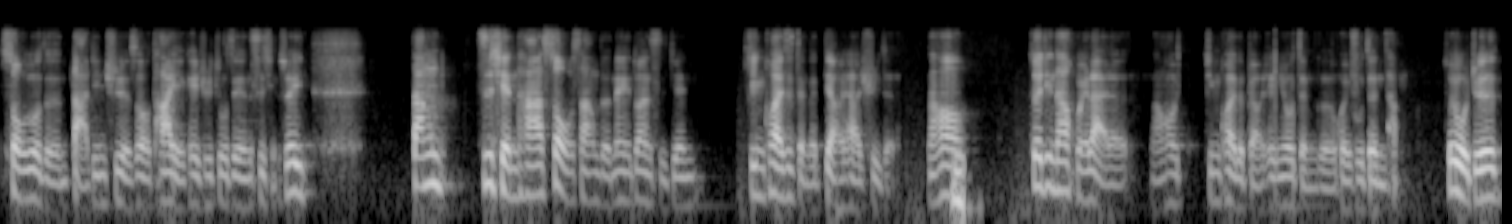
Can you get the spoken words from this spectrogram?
瘦弱的人打进去的时候，他也可以去做这件事情。所以，当之前他受伤的那一段时间，金块是整个掉下去的。然后最近他回来了，然后金块的表现又整个恢复正常。所以我觉得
